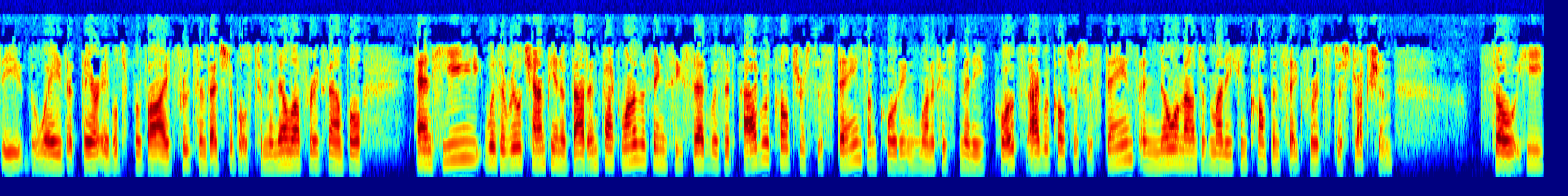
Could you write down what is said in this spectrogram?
the the way that they are able to provide fruits and vegetables to Manila, for example. And he was a real champion of that. In fact, one of the things he said was that agriculture sustains, I'm quoting one of his many quotes, agriculture sustains and no amount of money can compensate for its destruction. So he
